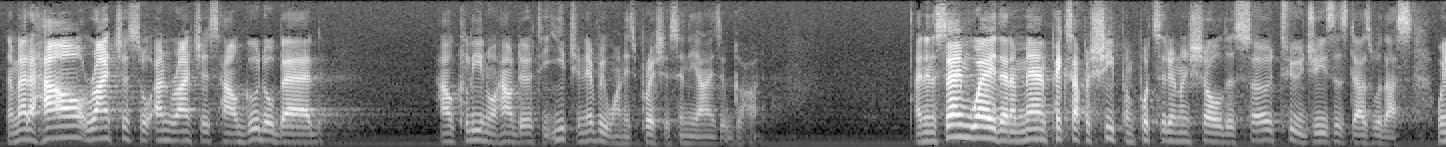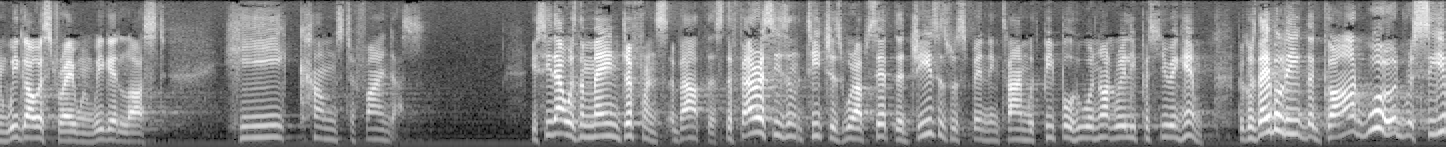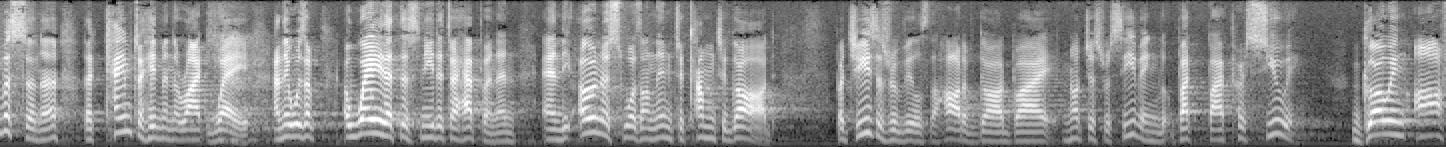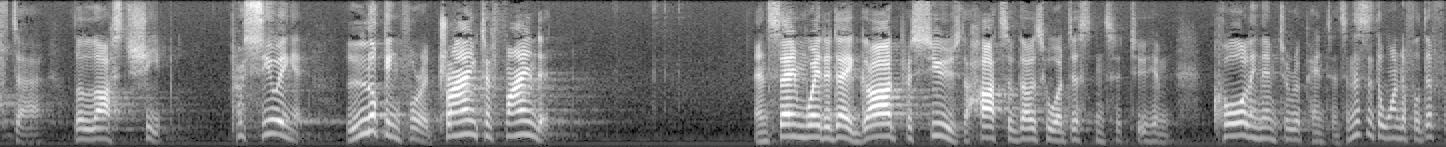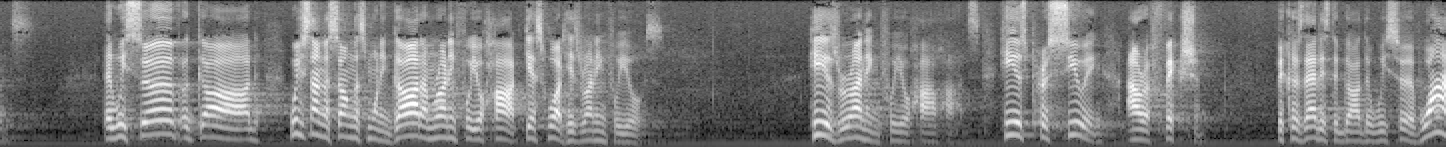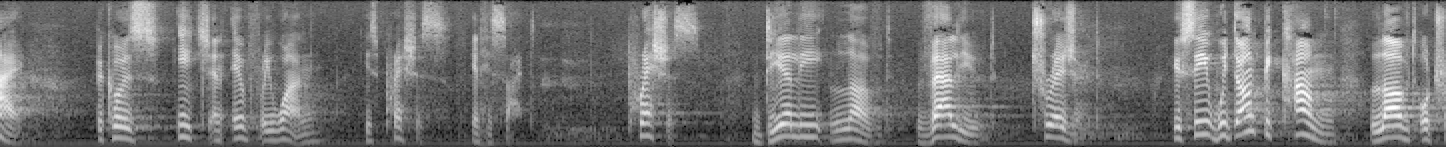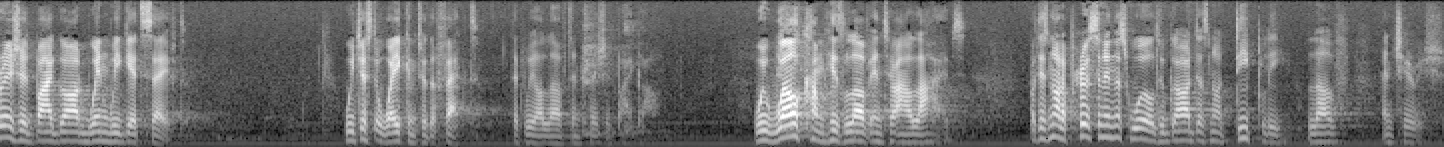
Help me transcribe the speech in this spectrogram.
No matter how righteous or unrighteous, how good or bad, how clean or how dirty, each and every one is precious in the eyes of God. And in the same way that a man picks up a sheep and puts it on his shoulders, so too Jesus does with us. When we go astray, when we get lost, he comes to find us. You see, that was the main difference about this. The Pharisees and the teachers were upset that Jesus was spending time with people who were not really pursuing him because they believed that God would receive a sinner that came to him in the right way. And there was a, a way that this needed to happen, and, and the onus was on them to come to God. But Jesus reveals the heart of God by not just receiving, but by pursuing, going after the lost sheep, pursuing it, looking for it, trying to find it. And same way today, God pursues the hearts of those who are distant to Him, calling them to repentance. And this is the wonderful difference that we serve a God. We've sung a song this morning God, I'm running for your heart. Guess what? He's running for yours. He is running for your hearts. He is pursuing our affection because that is the God that we serve. Why? Because each and every one is precious in His sight. Precious dearly loved, valued, treasured. You see, we don't become loved or treasured by God when we get saved. We just awaken to the fact that we are loved and treasured by God. We welcome His love into our lives. But there's not a person in this world who God does not deeply love and cherish.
